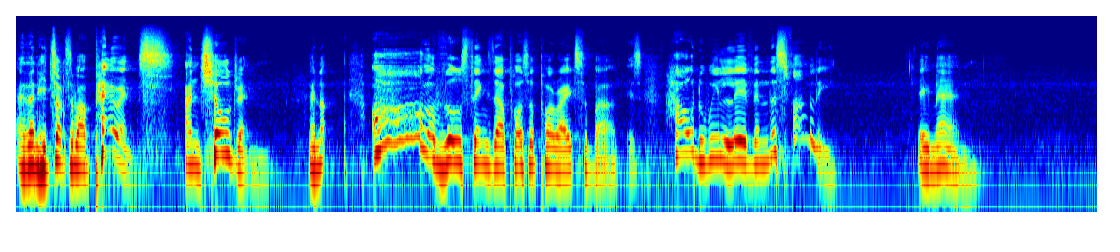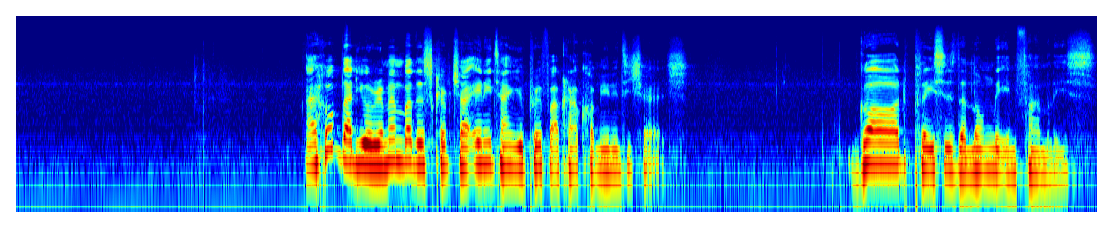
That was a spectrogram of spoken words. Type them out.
And then he talks about parents and children. And all of those things that Apostle Paul writes about is how do we live in this family? Amen. I hope that you remember this scripture anytime you pray for Accra Community Church. God places the lonely in families.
